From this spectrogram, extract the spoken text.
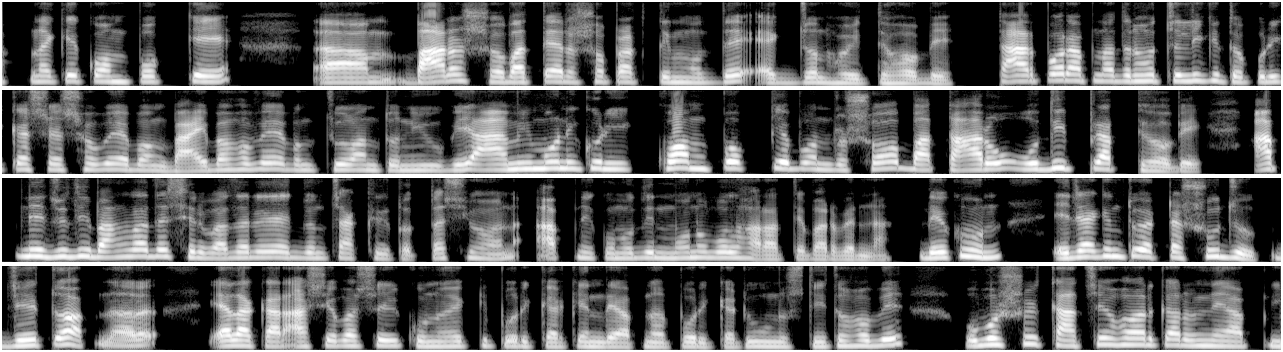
আপনাকে কমপক্ষে বারোশো বা তেরোশো প্রার্থীর মধ্যে একজন হইতে হবে। তারপর আপনাদের হচ্ছে লিখিত পরীক্ষা শেষ হবে এবং ভাইবা হবে এবং চূড়ান্ত নিয়োগে। আমি মনে করি কমপক্ষে পনেরোশো বা তারও অধিক প্রাপ্তি হবে। আপনি যদি বাংলাদেশের বাজারে একজন চাকরি প্রত্যাশী হন, আপনি কোনোদিন মনোবল হারাতে পারবেন না। দেখুন, এটা কিন্তু একটা সুযোগ। যেহেতু আপনার এলাকার আশেপাশে কোনো একটি পরীক্ষার কেন্দ্রে আপনার পরীক্ষাটি অনুষ্ঠিত হবে, অবশ্যই কাছে হওয়ার কারণে আপনি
